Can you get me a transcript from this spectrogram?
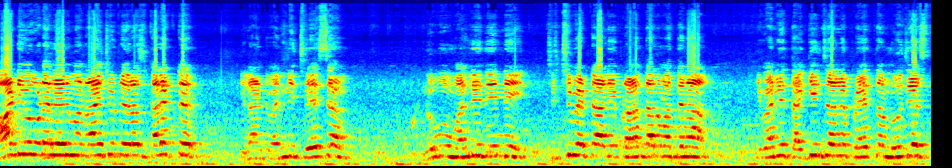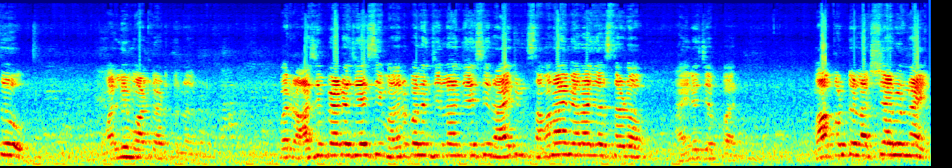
ఆర్డీఓ కూడా లేని మన రాయచూటిని ఈరోజు కలెక్టర్. ఇలాంటివన్నీ చేశాం. నువ్వు మళ్ళీ దీన్ని చిచ్చు పెట్టాలి ఈ ప్రాంతాల మధ్యన. ఇవన్నీ తగ్గించాలనే ప్రయత్నం నువ్వు చేస్తూ మళ్ళీ మాట్లాడుతున్నారు. మరి రాజంపేట చేసి మదనపల్లి జిల్లాను చేసి రాయచూడికి సమన్వయం ఎలా చేస్తాడో ఆయనే చెప్పాలి. మాకుంటూ లక్ష్యాలు ఉన్నాయి.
